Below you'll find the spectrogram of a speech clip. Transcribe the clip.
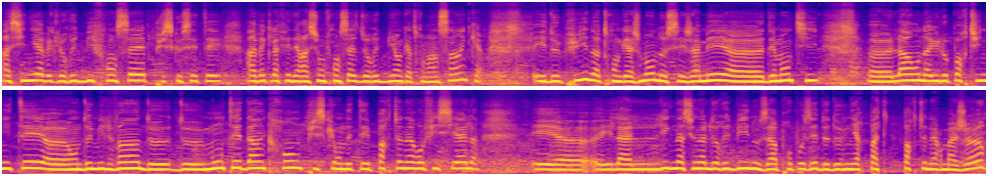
à signer avec le rugby français puisque c'était avec la Fédération française de rugby en 85. Et depuis, notre engagement ne s'est jamais euh, démenti. Euh, là, on a eu l'opportunité euh, en 2020 de, de monter d'un cran puisqu'on était partenaire officiel euh, et, la Ligue nationale de rugby nous a proposé de devenir partenaire majeur.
